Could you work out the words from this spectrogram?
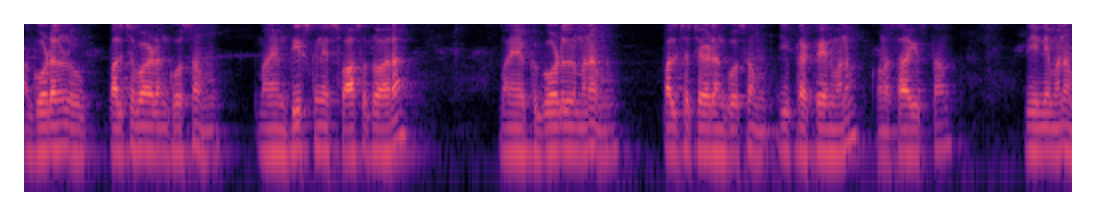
ఆ గోడలను పలచబడడం కోసం మనం తీసుకునే శ్వాస ద్వారా మన యొక్క గోడలను మనం పల్చ చేయడం కోసం ఈ ప్రక్రియను మనం కొనసాగిస్తాం. దీన్ని మనం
